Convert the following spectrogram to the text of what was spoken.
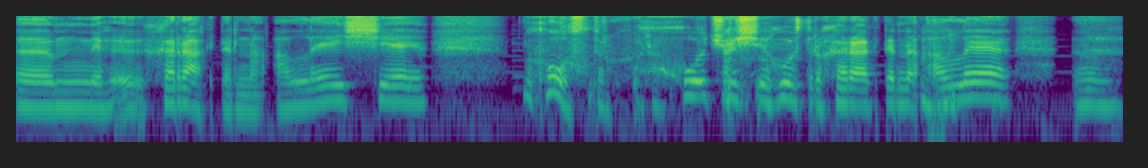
е, характерна, але ще Гостро. хочу ще гостро характерна, але е,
